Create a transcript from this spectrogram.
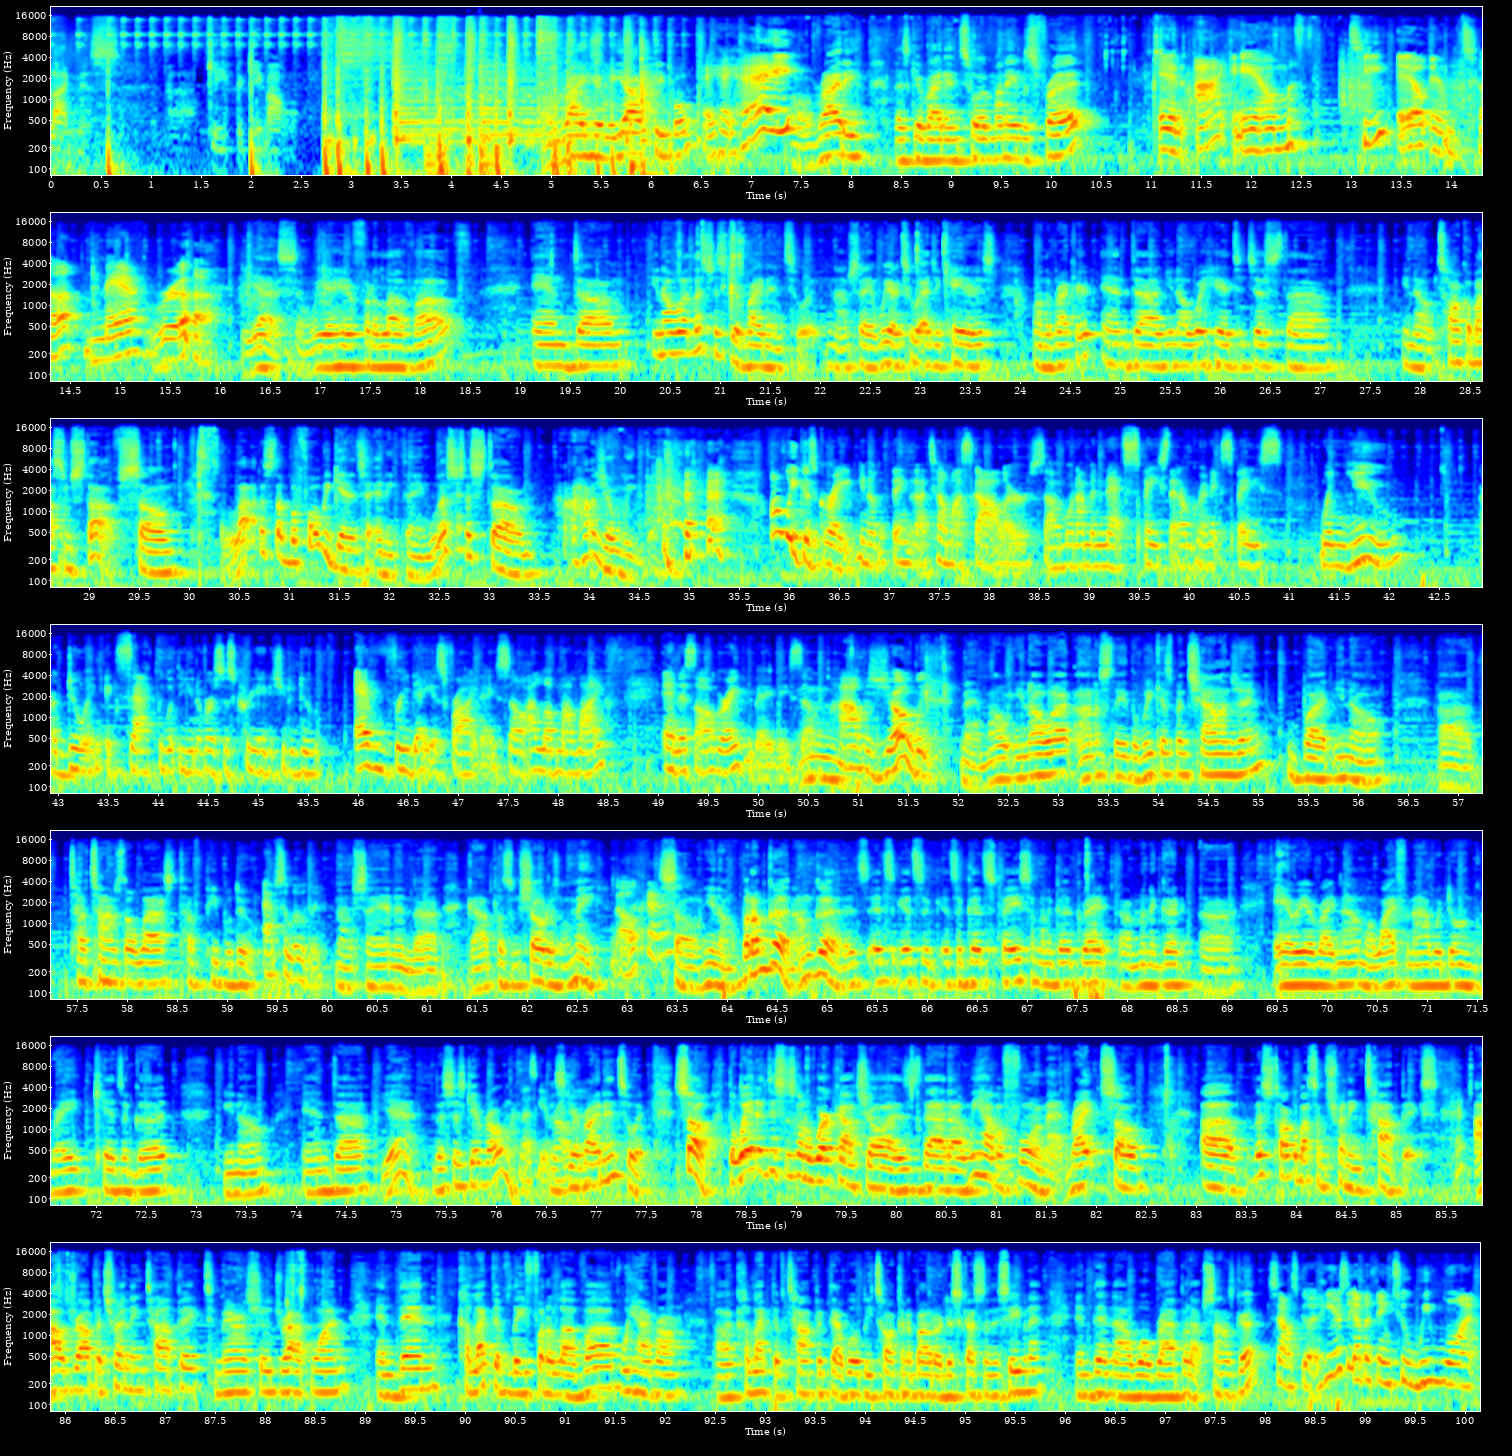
blackness. Keep the game on. All right, here we are, people. Hey, hey, hey. All righty, let's get right into it. My name is Fred. And I am TLM Tamara. Yes, and we are here for the love of. And um, you know what? Let's just get right into it. You know what I'm saying? We are two educators on the record, and uh, you know, we're here to just uh, you know, talk about some stuff. So, a lot of stuff. Before we get into anything, let's just um, how's your week going? My week is great. You know, the thing that I tell my scholars um, when I'm in that space, that organic space, when you are doing exactly what the universe has created you to do, every day is Friday. So I love my life. And it's all gravy, baby. So, how was your week? Man, you know what? Honestly, the week has been challenging, but you know, uh, tough times don't last. Tough people do. Absolutely. You know what I'm saying? And uh, God put some shoulders on me. Okay. So you know, but I'm good. I'm good. It's it's it's a it's a good space. I'm in a good great. I'm in a good uh, area right now. My wife and I we're doing great. Kids are good. You know. And uh, yeah, let's just get rolling. Let's get let's rolling. get right into it. So the way that this is going to work out, y'all, is that uh, we have a format, right? So uh, let's talk about some trending topics. I'll drop a trending topic. Tamara she'll drop one, and then collectively, for the love of, we have our uh, collective topic that we'll be talking about or discussing this evening, and then uh, we'll wrap it up. Sounds good? Sounds good. Here's the other thing, too. We want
